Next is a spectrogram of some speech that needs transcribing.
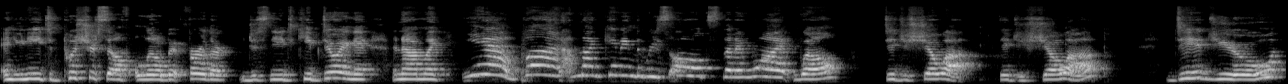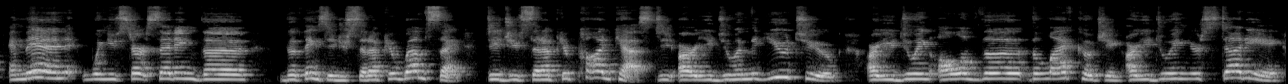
And you need to push yourself a little bit further. You just need to keep doing it. And now I'm like, yeah, but I'm not getting the results that I want. Well, did you show up? Did you show up? Did you? And then when you start setting the the things. Did you set up your website? Did you set up your podcast? Did, are you doing the youtube? Are you doing all of the the life coaching? Are you doing your studying?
